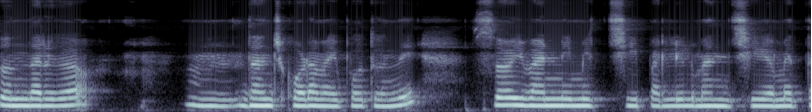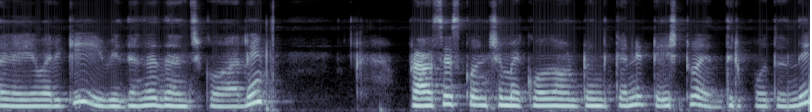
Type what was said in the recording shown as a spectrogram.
తొందరగా దంచుకోవడం అయిపోతుంది. సో ఇవన్నీ మిర్చి పల్లీలు మంచిగా మెత్తగా అయ్యే వరకు ఈ విధంగా దంచుకోవాలి. ప్రాసెస్ కొంచెం ఎక్కువగా ఉంటుంది కానీ టేస్ట్ ఎదిరిపోతుంది.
